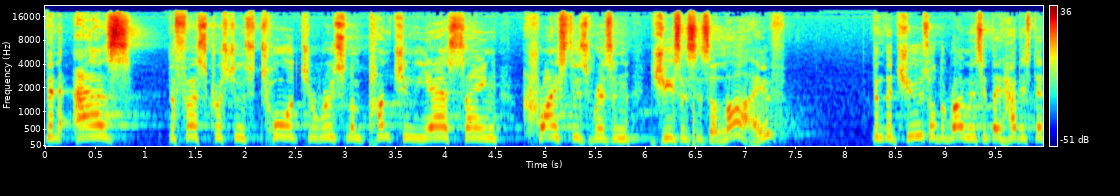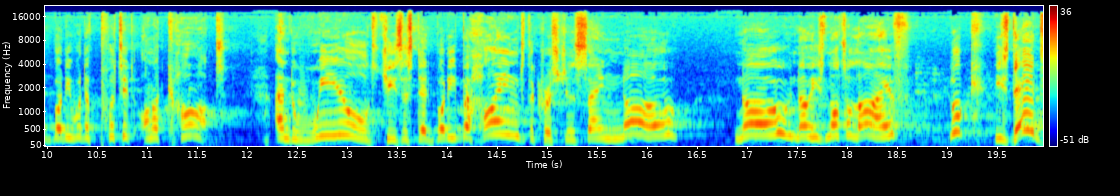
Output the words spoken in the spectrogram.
then as the first Christians toured Jerusalem, punching the air, saying, Christ is risen, Jesus is alive, then the Jews or the Romans, if they'd had his dead body, would have put it on a cart and wheeled Jesus' dead body behind the Christians, saying, No, no, no, he's not alive. Look, he's dead.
